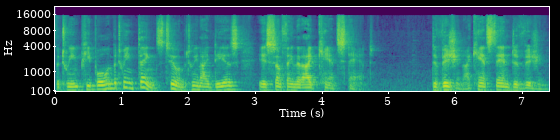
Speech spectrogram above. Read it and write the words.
between people and between things too, and between ideas is something that I can't stand. Division. I can't stand division.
